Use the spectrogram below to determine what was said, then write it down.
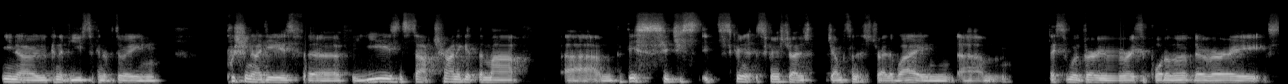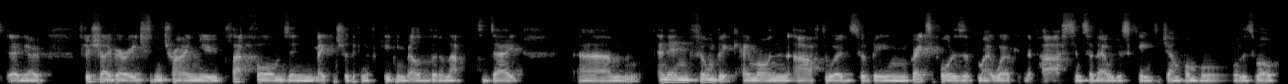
you know, kind of used to kind of doing, pushing ideas for, for years and stuff, trying to get them up. Um, but this, it just, it, Screen, Screen Australia just jumps on it straight away. And um, they were very, very supportive of it. They were very, you know, especially very interested in trying new platforms and making sure they're kind of keeping relevant and up to date. Um, and then FilmVic came on afterwards, who have been great supporters of my work in the past, and so they were just keen to jump on board as well.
